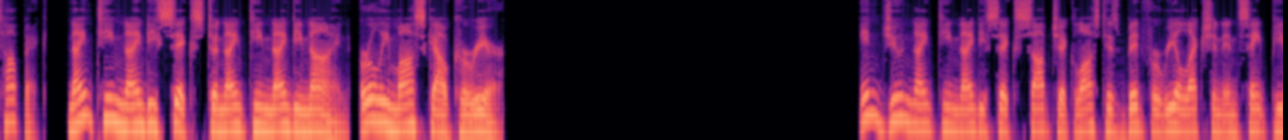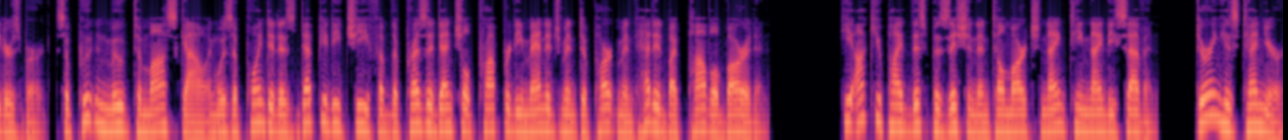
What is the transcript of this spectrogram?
Topic 1996 to 1999 Early Moscow career In June 1996 Sobchak lost his bid for re-election in St. Petersburg, so Putin moved to Moscow and was appointed as deputy chief of the Presidential Property Management Department headed by Pavel Borodin. He occupied this position until March 1997. During his tenure,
